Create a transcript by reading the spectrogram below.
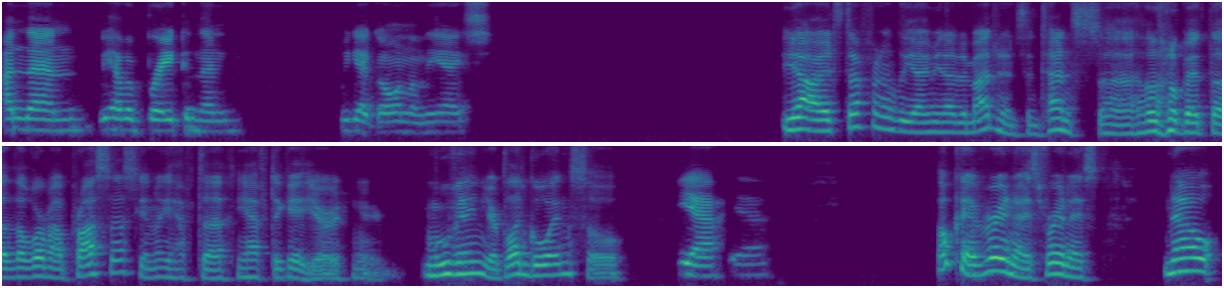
and then we have a break and then we get going on the ice. Yeah, it's definitely. I mean, I'd imagine it's intense uh, a little bit the the warm up process. You know, you have to you have to get your your moving, your blood going. So yeah, yeah. Okay, very nice, very nice. Now,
